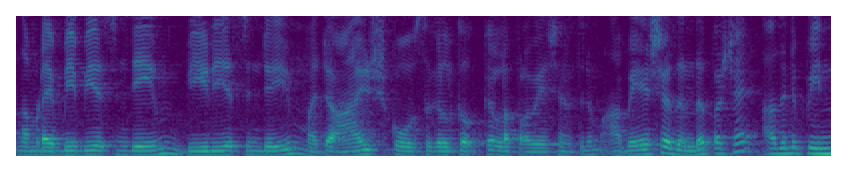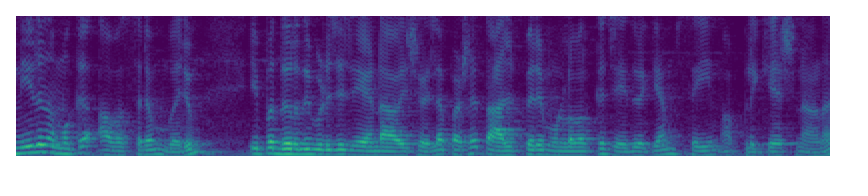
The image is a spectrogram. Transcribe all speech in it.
നമ്മുടെ എം ബി ബി എസിന്റെയും ബി ഡി എസിന്റെയും മറ്റ് ആയുഷ് കോഴ്സുകൾക്കൊക്കെ ഉള്ള പ്രവേശനത്തിനും അപേക്ഷ ഇതുണ്ട്. പക്ഷേ അതിന് പിന്നീട് നമുക്ക് അവസരം വരും. ഇപ്പോൾ ധൃതി പിടിച്ച് ചെയ്യേണ്ട ആവശ്യമില്ല. പക്ഷേ താല്പര്യമുള്ളവർക്ക് ചെയ്തു വയ്ക്കാം സെയിം അപ്ലിക്കേഷനാണ്.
